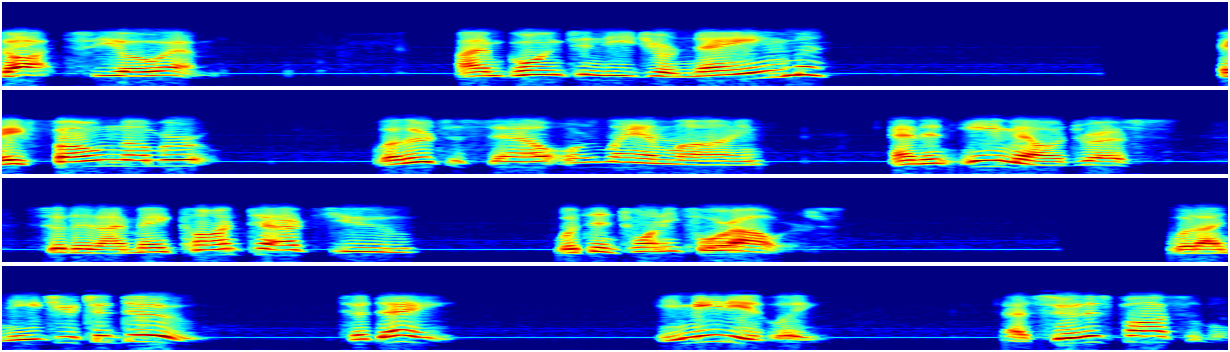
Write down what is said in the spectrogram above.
dot C O M. I'm going to need your name, a phone number, whether it's a cell or landline, and an email address so that I may contact you within 24 hours. What I need you to do today, immediately, as soon as possible,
